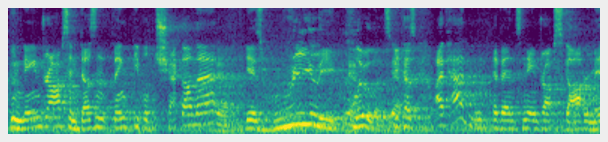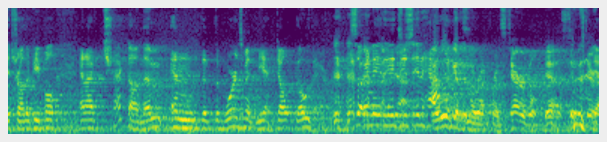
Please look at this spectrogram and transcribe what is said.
who name drops and doesn't think people check on that is Yeah. really clueless. Yeah. Because I've had events name drop Scott or Mitch or other people, and I've checked on them, and the, the word's been, yeah, don't go there. So and it, it just it happens. I will give them a reference. Terrible. Yes, it's terrible.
